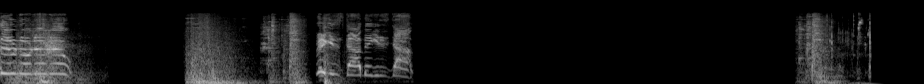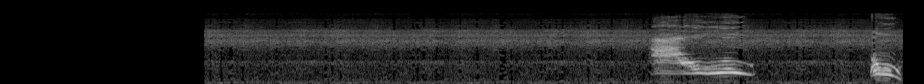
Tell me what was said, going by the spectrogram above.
No, no, no, no! Make it stop, make it stop! Ow! Oh! Ooh!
